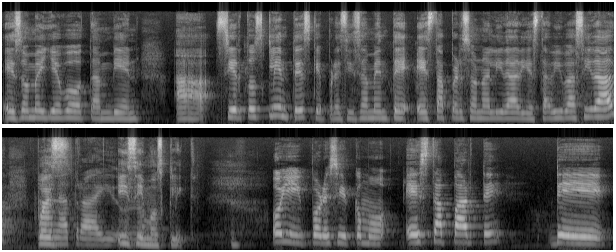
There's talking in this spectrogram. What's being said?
eso me llevó también a ciertos clientes que precisamente esta personalidad y esta vivacidad pues hicimos clic. Oye, y por decir como esta parte de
